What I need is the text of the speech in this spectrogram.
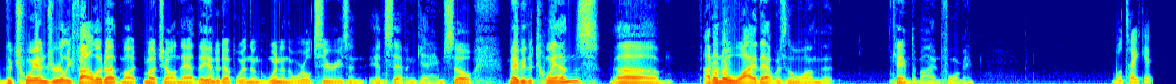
the Twins really followed up much, much on that. They ended up winning winning the World Series in in seven games. So maybe the Twins. Uh, I don't know why that was the one that came to mind for me. We'll take it.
